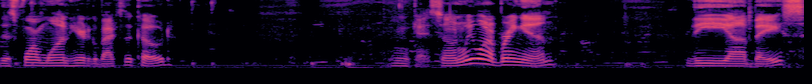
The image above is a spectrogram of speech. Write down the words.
this form 1 here to go back to the code. Okay, so and we want to bring in the uh, base.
